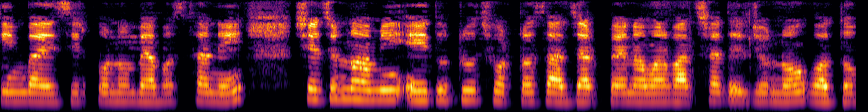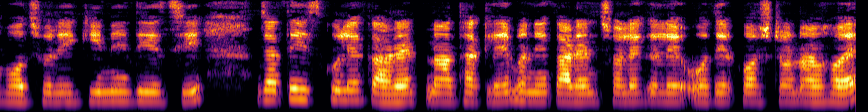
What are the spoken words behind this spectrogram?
কিংবা এসির কোনো ব্যবস্থা নেই। সেজন্য আমি এই দুটো ছোট চার্জার প্যান আমার বাচ্চাদের জন্য গত বছরে কিনে দিয়েছি, যাতে স্কুলে কারেন্ট না থাকলে মানে কারেন্ট চলে গেলে ওদের কষ্ট না হয়।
